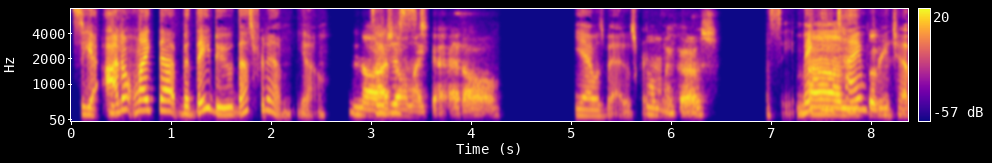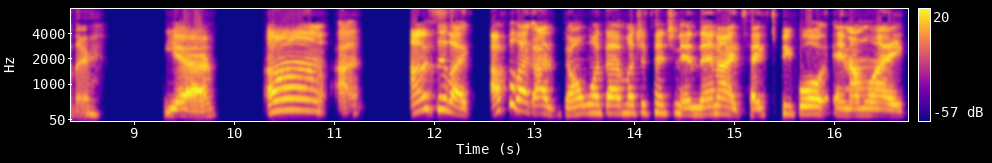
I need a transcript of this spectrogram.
So yeah, I don't like that, but they do. That's for them, you know. No, So I just- don't like that at all. Yeah, it was bad. It was great. Oh my gosh. Let's see. Making Um, time for each other. Yeah. Um I honestly like I feel like I don't want that much attention and then I text people and I'm like,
